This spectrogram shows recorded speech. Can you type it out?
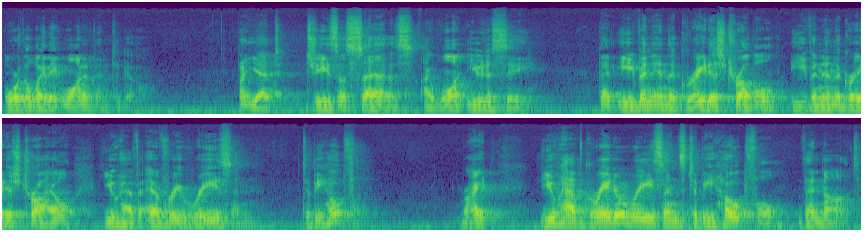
or the way they wanted them to go. But yet, Jesus says, I want you to see that even in the greatest trouble, even in the greatest trial, you have every reason to be hopeful, right? You have greater reasons to be hopeful than not.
